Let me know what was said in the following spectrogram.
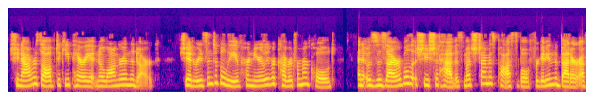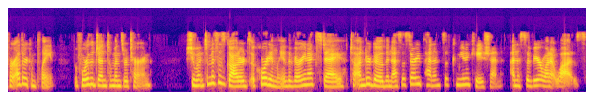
She now resolved to keep Harriet no longer in the dark. She had reason to believe her nearly recovered from her cold, and it was desirable that she should have as much time as possible for getting the better of her other complaint before the gentleman's return. She went to Mrs. Goddard's accordingly the very next day to undergo the necessary penance of communication, and a severe one it was.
